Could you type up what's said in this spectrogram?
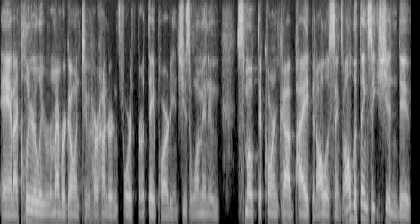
and I clearly remember going to her 104th birthday party, and she's a woman who smoked a corncob pipe and all those things, all the things that you shouldn't do.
